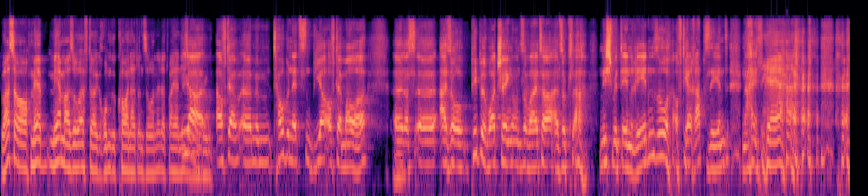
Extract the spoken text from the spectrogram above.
Du hast aber auch mehr, mehr mal so öfter rumgekornert und so, ne? Das war ja nie ja, so. Ja, auf der äh, mit dem taubenetzten Bier auf der Mauer. Äh, das, äh, also People watching und so weiter. Also klar, nicht mit denen reden, so auf die herabsehend. Nein. Ja.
